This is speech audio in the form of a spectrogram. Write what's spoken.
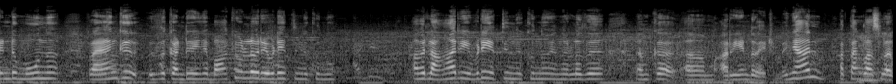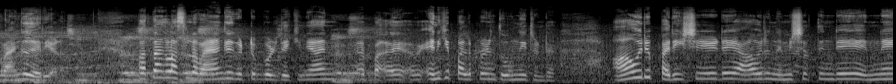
രണ്ട് മൂന്ന് റാങ്ക് ഇത് കണ്ടു കഴിഞ്ഞാൽ ബാക്കിയുള്ളവർ എവിടെ എത്തി നിൽക്കുന്നു? അവരിൽ ആര് എവിടെ എത്തി നിൽക്കുന്നു എന്നുള്ളത് നമുക്ക് അറിയേണ്ടതായിട്ടുണ്ട്. ഞാൻ പത്താം ക്ലാസ്സിലെ റാങ്ക് കയറിയാണ്. പത്താം ക്ലാസ്സിലെ റാങ്ക് കിട്ടുമ്പോഴത്തേക്ക് ഞാൻ എനിക്ക് പലപ്പോഴും തോന്നിയിട്ടുണ്ട് ആ ഒരു പരീക്ഷയുടെ ആ ഒരു നിമിഷത്തിന്റെ എന്നെ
